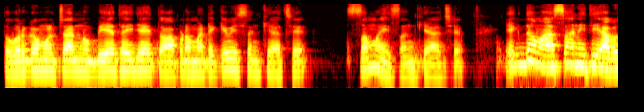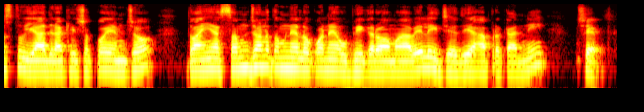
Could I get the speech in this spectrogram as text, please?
તો વર્ગમૂળ ચારનું બે થઈ જાય, તો આપણા માટે કેવી સંખ્યા છે? સમય સંખ્યા છે. એકદમ આસાનીથી આ વસ્તુ યાદ રાખી શકો એમ છો. તો અહીંયા સમજણ તમને લોકોને ઊભી કરવામાં આવેલી છે, જે આ પ્રકારની છે.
